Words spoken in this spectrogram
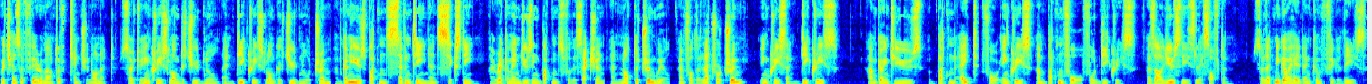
which has a fair amount of tension on it. So to increase longitudinal and decrease longitudinal trim, I'm going to use buttons 17 and 16. I recommend using buttons for this action and not the trim wheel. And for the lateral trim, increase and decrease, I'm going to use button 8 for increase and button 4 for decrease, as I'll use these less often. So let me go ahead and configure these.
